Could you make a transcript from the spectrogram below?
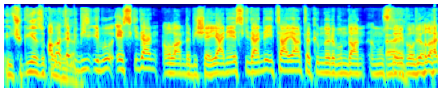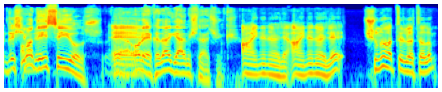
E, çünkü yazık Ama oluyor. tabii biz, bu eskiden olan da bir şey. Yani eskiden de İtalyan takımları bundan mustarip Evet. oluyorlardı. Şimdi Ama değişse iyi olur. Yani Ee, oraya kadar gelmişler çünkü. Aynen öyle, aynen öyle. Şunu hatırlatalım.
